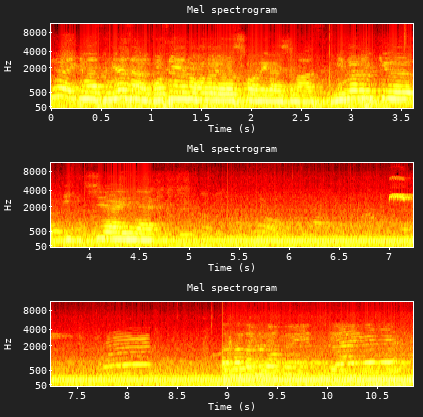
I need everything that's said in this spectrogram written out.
では行きます皆さんご声援のほどよろしくお願いしますミドル級1試合目バトルロープ1試合目です。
